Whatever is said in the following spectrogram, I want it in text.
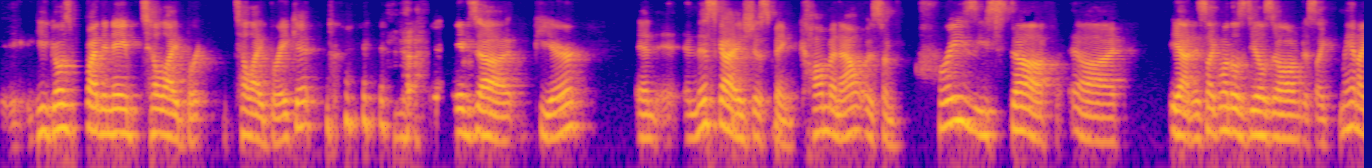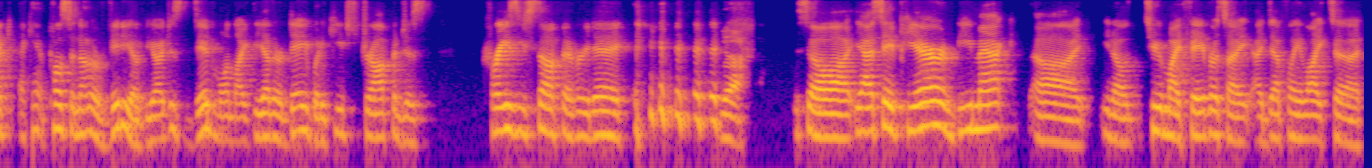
he goes by the name Till I Bre- Till I Break It. yeah. Name's uh, Pierre, and and this guy has just been coming out with some crazy stuff. Uh, yeah, and it's like one of those deals. Though I'm just like, man, I, I can't post another video of you. I just did one like the other day, but he keeps dropping just crazy stuff every day. yeah. So uh, yeah, I say Pierre and BMAC. Uh, you know, two of my favorites. I, I definitely like to,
